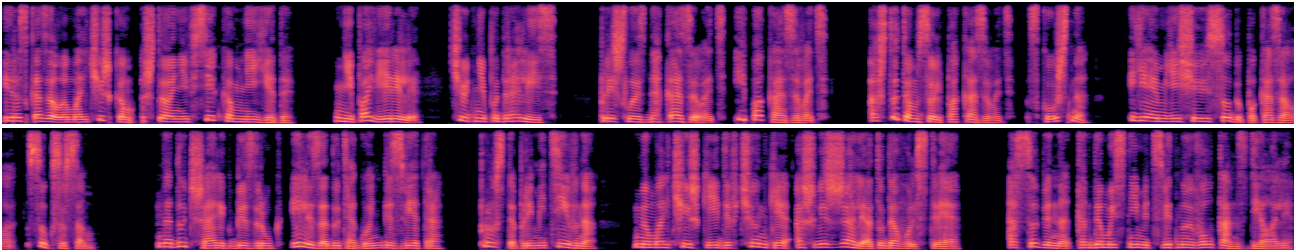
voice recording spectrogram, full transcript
и рассказала мальчишкам, что они все камнееды. Не поверили, чуть не подрались. Пришлось доказывать и показывать. А что там соль показывать? Скучно? Я им еще и соду показала с уксусом. Надуть шарик без рук или задуть огонь без ветра. Просто примитивно. Но мальчишки и девчонки аж визжали от удовольствия. Особенно, когда мы с ними цветной вулкан сделали.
